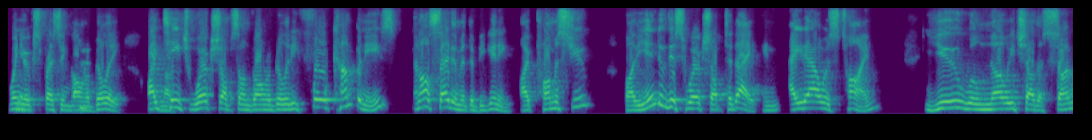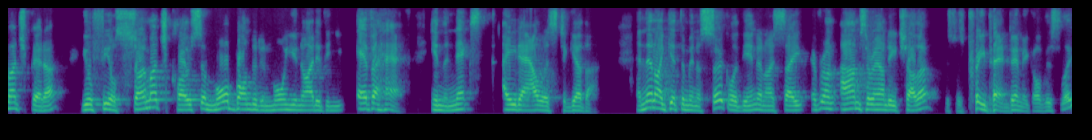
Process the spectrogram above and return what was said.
when you're expressing vulnerability. I teach workshops on vulnerability for companies And I'll say to them at the beginning, I promise you, by the end of this workshop today, in eight hours' time, you will know each other so much better. You'll feel so much closer, more bonded, and more united than you ever have in the next eight hours together. And then I get them in a circle at the end and I say, everyone arms around each other. This was pre pandemic, obviously.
